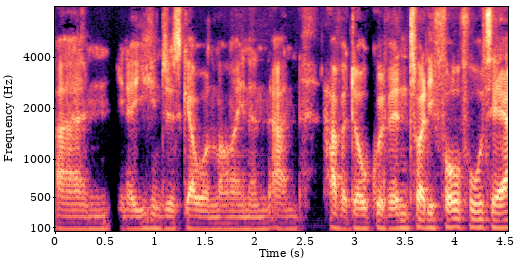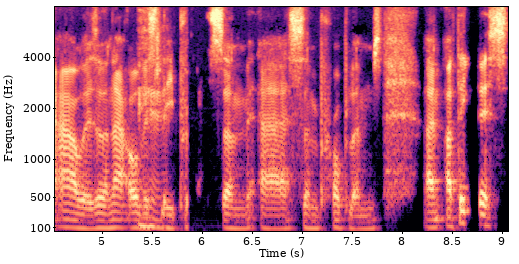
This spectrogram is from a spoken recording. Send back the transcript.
and you know you can just go online and and have a dog within 24 48 hours and that obviously presents some uh, some problems. Um, i think this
